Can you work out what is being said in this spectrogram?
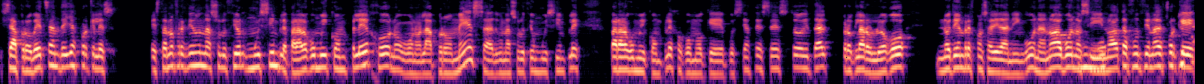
se aprovechan de ellas porque les están ofreciendo una solución muy simple para algo muy complejo, no, bueno, la promesa de una solución muy simple para algo muy complejo, como que pues si haces esto y tal, pero claro, luego no tienen responsabilidad ninguna, ¿no? Ah, bueno, si no ha funcionado es porque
